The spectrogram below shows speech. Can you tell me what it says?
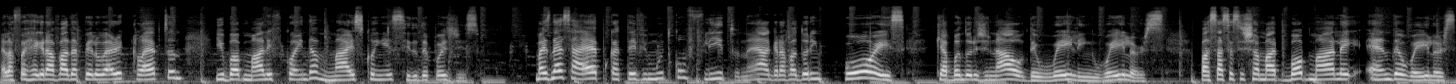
Ela foi regravada pelo Eric Clapton e o Bob Marley ficou ainda mais conhecido depois disso. Mas nessa época teve muito conflito, né? A gravadora impôs que a banda original, The Wailing Wailers, passasse a se chamar Bob Marley and the Wailers,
